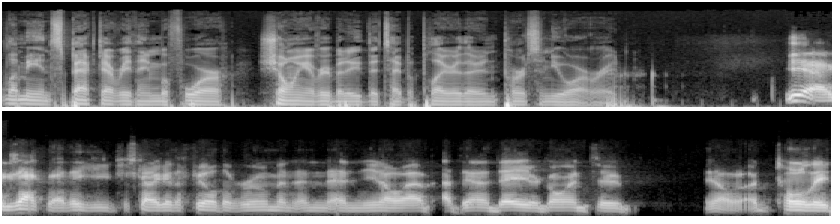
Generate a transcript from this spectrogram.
let me inspect everything before showing everybody the type of player that in person you are, right? Yeah, exactly. I think you just got to get a feel of the room, and and, and you know, at, at, the end of the day, you're going to, you know, a totally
